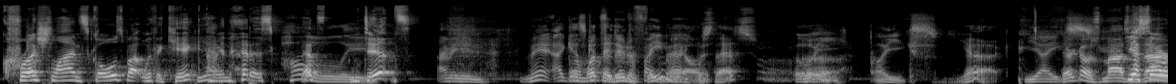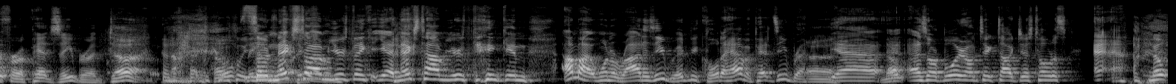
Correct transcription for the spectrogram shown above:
crush lion skulls but with a kick. I mean that is Holy- that's intense. I mean, man, I guess Well, what they do to for back, females. That's Oy. Yikes. yuck. Yikes. There goes my Yeah, desire so- for a pet zebra. Done. So next one. time you're thinking, yeah, next time you're thinking, I might want to ride a zebra. It'd be cool to have a pet zebra. Uh, yeah, a- as our boy on TikTok just told us, uh-uh, nope,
